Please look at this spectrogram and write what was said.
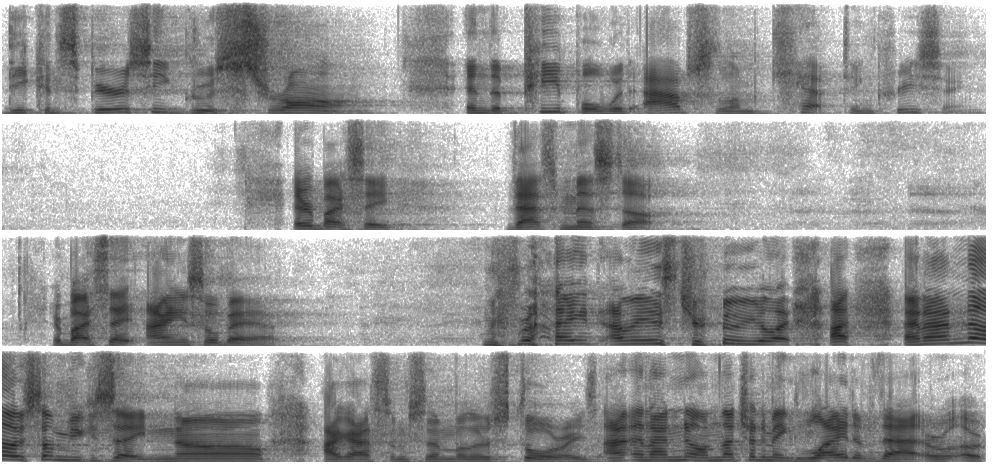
the conspiracy grew strong, and the people with Absalom kept increasing. Everybody say, that's messed up. Everybody say, I ain't so bad. right? I mean, it's true. You're like, I, and I know some of you can say, no, I got some similar stories. I, and I know I'm not trying to make light of that, or, or,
